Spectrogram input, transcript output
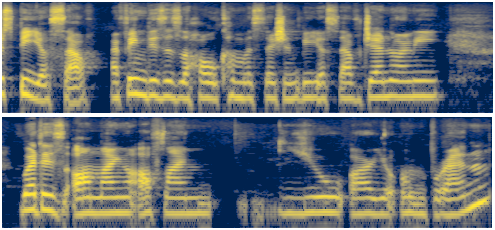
just be yourself. I think this is the whole conversation be yourself. Generally whether it's online or offline you are your own brand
